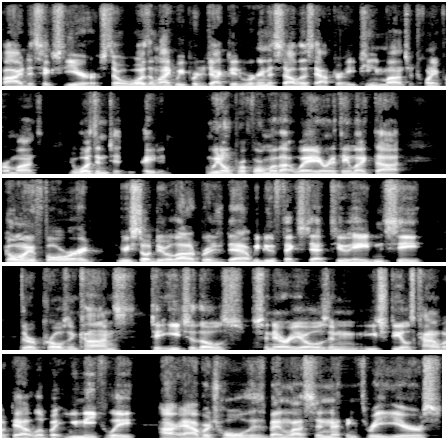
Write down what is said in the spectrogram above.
five to six years. So it wasn't like we projected we're going to sell this after 18 months or 24 months. It wasn't anticipated. We don't perform that way or anything like that. Going forward, we still do a lot of bridge debt. We do fixed debt to agency. There are pros and cons to each of those scenarios, and each deal is kind of looked at a little bit uniquely. Our average hold has been less than, I think, three years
